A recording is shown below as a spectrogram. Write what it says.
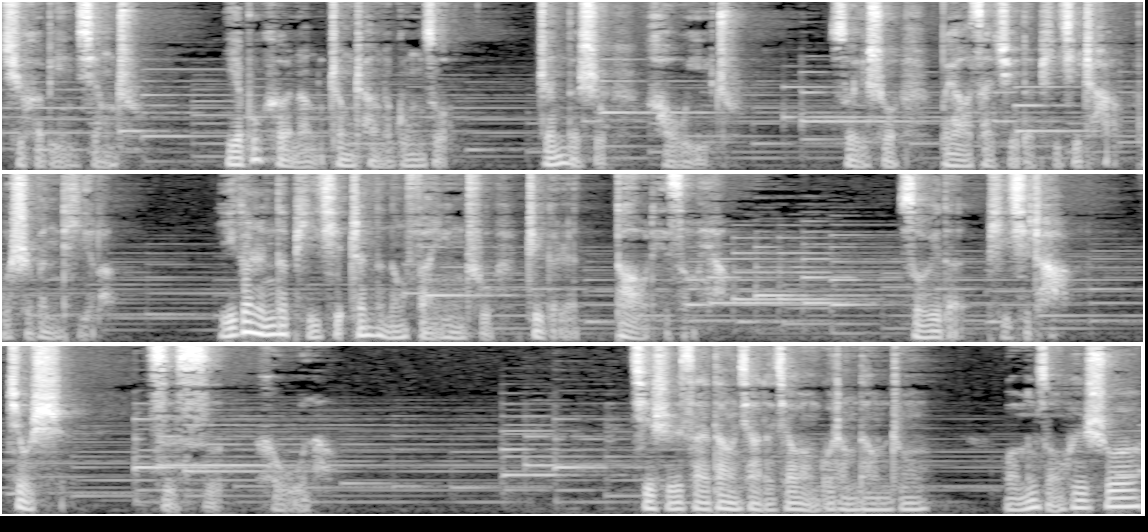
去和别人相处，也不可能正常的工作，真的是毫无益处。所以说，不要再觉得脾气差不是问题了。一个人的脾气真的能反映出这个人到底怎么样。所谓的脾气差，就是自私和无能。其实，在当下的交往过程当中。我们总会说，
